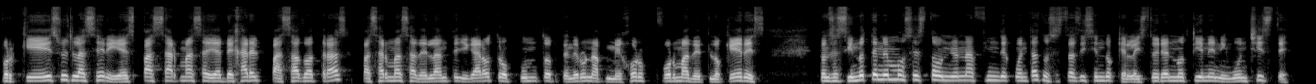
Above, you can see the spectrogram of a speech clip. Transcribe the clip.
porque eso es la serie, es pasar más allá, dejar el pasado atrás, pasar más adelante, llegar a otro punto, obtener una mejor forma de lo que eres. Entonces, si no tenemos esta unión a fin de cuentas, nos estás diciendo que la historia no tiene ningún chiste,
